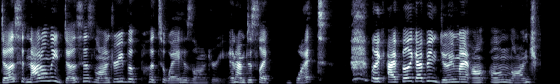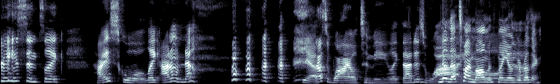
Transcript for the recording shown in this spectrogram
does not only does his laundry but puts away his laundry. And I'm just like, "What?" like I feel like I've been doing my own, own laundry since like high school. Like I don't know. Yeah. That's wild to me. Like that is wild. No, that's my mom with my younger brother.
